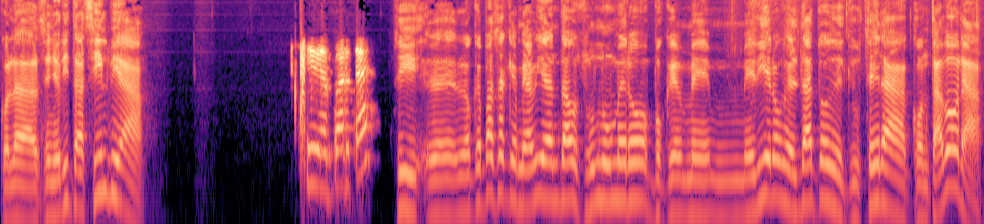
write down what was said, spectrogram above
Con la señorita Silvia. Sí, de parte. Sí, eh, lo que pasa es que me habían dado su número porque me, me dieron el dato de que usted era contadora.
